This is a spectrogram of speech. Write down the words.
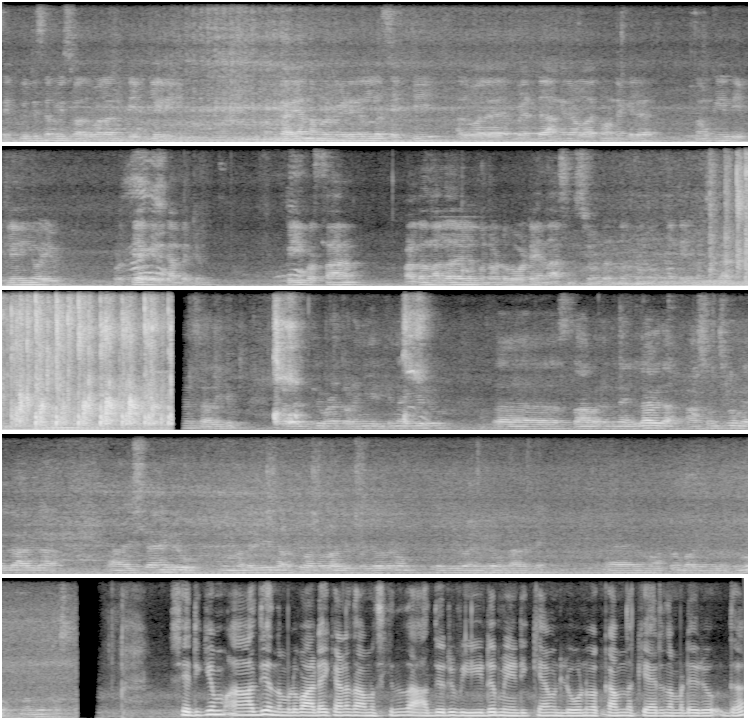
സെക്യൂരിറ്റി സർവീസും അതുപോലെ ഡീപ് ക്ലീനിങ് നമുക്കറിയാം നമ്മൾ വീടുകളിൽ സെറ്റി അതുപോലെ ബെഡ് അങ്ങനെയുള്ളതൊക്കെ ഉണ്ടെങ്കിൽ നമുക്ക് ഈ ഡീപ് ക്ലീനിങ് വഴി വൃത്തിയാക്കി എടുക്കാൻ പറ്റും. ഈ പ്രസ്ഥാനം വളരെ നല്ല നിലയിൽ മുന്നോട്ട് പോകട്ടെ എന്ന് ആശംസിച്ചുകൊണ്ട് നിർത്തുന്നു. നന്ദി നമസ്കാരം. സാധിക്കും. ഇവിടെ തുടങ്ങിയിരിക്കുന്ന ഈ ഒരു സ്ഥാപനത്തിന് എല്ലാവിധ ആശംസകളും എല്ലാവിധ ഈശ്വരാനുഗ്രഹവും നല്ല രീതിയിൽ നടത്തുവാനുള്ള ഒരു പ്രചോദനവും ദൈവാനുഗ്രഹവും ഉണ്ടാകട്ടെ എന്ന് മാത്രം പറഞ്ഞു നിർത്തുന്നു. നന്ദി നമസ്കാരം. ശരിക്കും ആദ്യം നമ്മൾ വാടകയ്ക്കാണ് താമസിക്കുന്നത്. ആദ്യം ഒരു വീട് മേടിക്കാം ലോൺ വെക്കാം എന്നൊക്കെയായിരുന്നു നമ്മുടെ ഒരു ഇത്.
